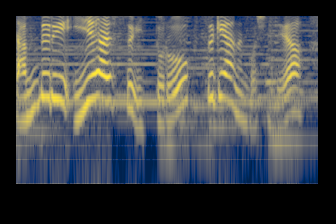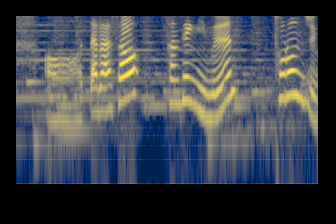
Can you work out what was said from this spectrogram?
남들이 이해할 수 있도록 쓰게 하는 것인데요. 어, 따라서 선생님은 토론 중에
